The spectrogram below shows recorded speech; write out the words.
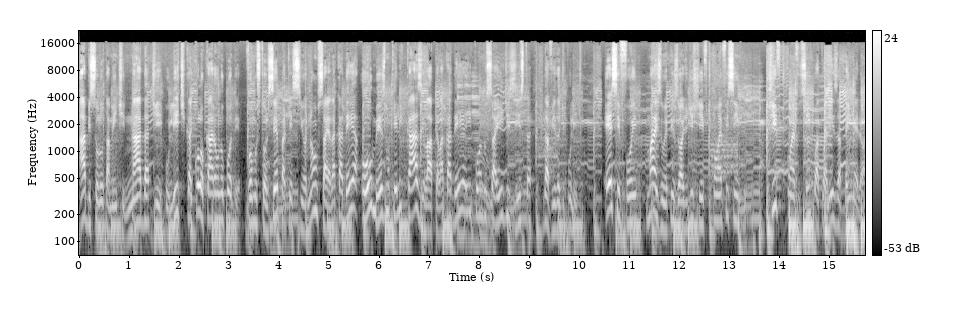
absolutamente nada de política colocaram no poder. Vamos torcer para que esse senhor não saia da cadeia ou mesmo que ele case lá pela cadeia e quando sair desista da vida de político. Esse foi mais um episódio de Shift com F5. Shift com F5 atualiza bem melhor.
